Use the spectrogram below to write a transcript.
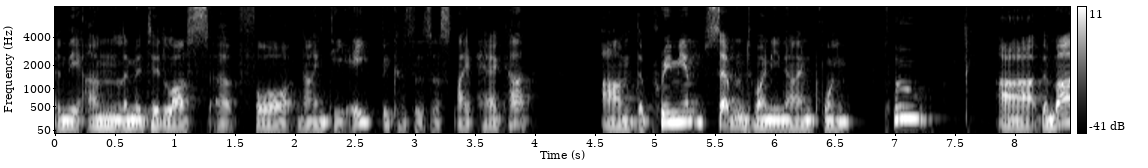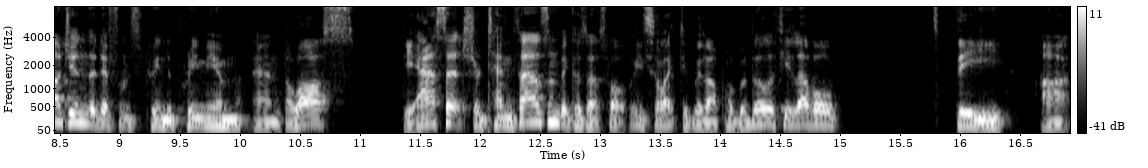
than the unlimited loss uh, 498 because there's a slight haircut. Um, the premium, 729.2. Uh, the margin, the difference between the premium and the loss. The assets are 10,000 because that's what we selected with our probability level. The uh,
